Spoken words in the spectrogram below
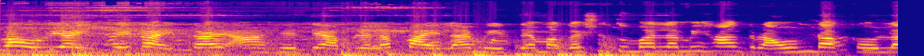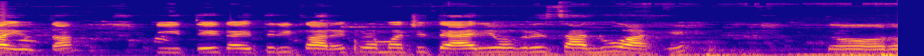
पाहूया इथे काय काय आहे ते आपल्याला पाहायला मिळते मगाशी तुम्हाला मी हा ग्राउंड दाखवला होता की इथे काहीतरी कार्यक्रमाची तयारी वगैरे चालू आहे. तर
